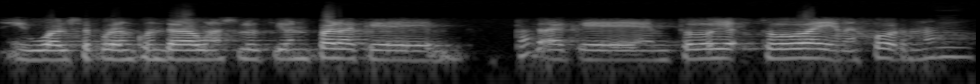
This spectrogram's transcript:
igual se puede encontrar alguna solución para que para que todo, todo vaya mejor, ¿no? Mm,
